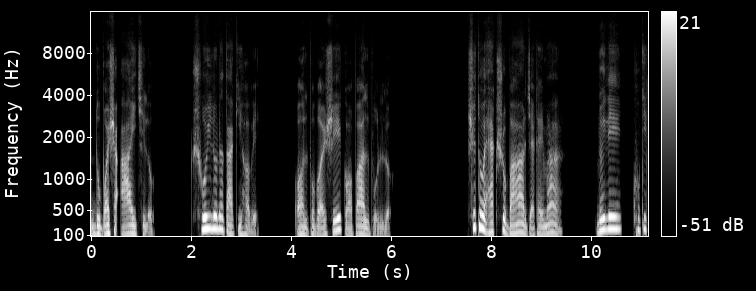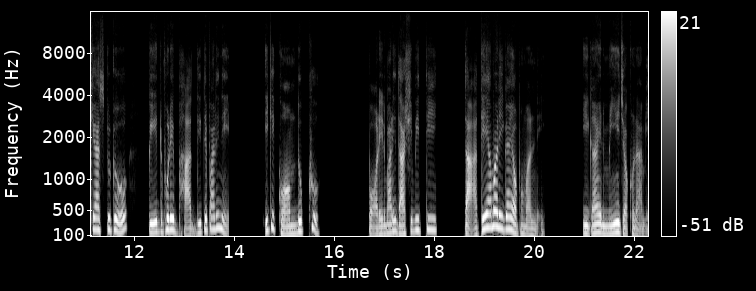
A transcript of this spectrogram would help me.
দু পয়সা আয় ছিল। সইল না তা কি হবে? অল্প বয়সে কপাল পড়ল। সে তো একশো বার, জ্যাঠাইমা। নইলে খুকিকে আজ দুটো পেট ভরে ভাত দিতে পারিনি? এ কি কম দুঃখ? পরের বাড়ি দাসীবৃত্তি, তাতে আমার এ গায়ে অপমান নেই। এ গায়ের মেয়ে যখন আমি,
